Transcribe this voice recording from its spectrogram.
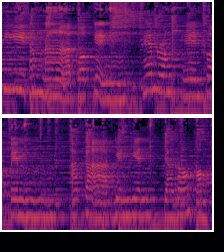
พี่ทำนาก็เก่ง แถมร้องเพลงก็เป็น อากาศเย็นเย็นจะร้องกล่อมพ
